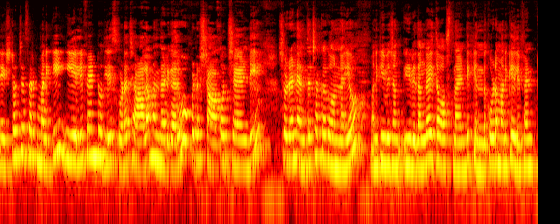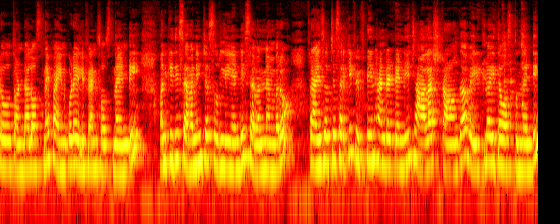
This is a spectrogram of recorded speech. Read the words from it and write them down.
నెక్స్ట్ వచ్చేసరికి మనకి ఈ ఎలిఫెంట్ ఉర్లీస్ కూడా చాలా మంది అడిగారు. ఇప్పుడు స్టాక్ వచ్చాయండి. చూడండి ఎంత చక్కగా ఉన్నాయో. మనకి ఈ విధంగా ఈ విధంగా అయితే వస్తున్నాయండి. కింద కూడా మనకి ఎలిఫెంట్ తొండాలు వస్తున్నాయి. పైన కూడా ఎలిఫెంట్స్ వస్తున్నాయండి. మనకి ఇది సెవెన్ ఇంచెస్ ఉర్లి అండి. Seven number. ప్రైస్ వచ్చేసరికి ఫిఫ్టీన్ హండ్రెడ్ అండి. చాలా స్ట్రాంగ్గా వెయిట్లో అయితే వస్తుందండి.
